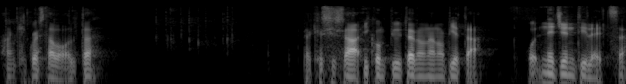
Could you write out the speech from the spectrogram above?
anche questa volta, perché si sa i computer non hanno pietà né gentilezza.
